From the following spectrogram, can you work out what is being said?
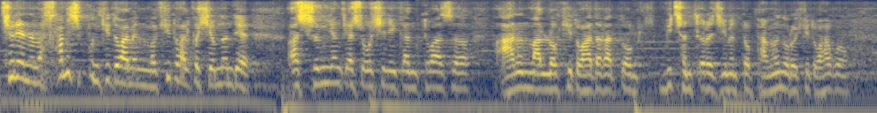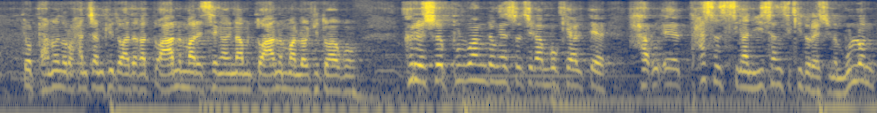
전에는 30분 기도하면 뭐 기도할 것이 없는데 아 성령께서 오시니까 도와서 아는 말로 기도하다가 또 미천 떨어지면 또 방언으로 기도하고 또 방언으로 한참 기도하다가 또 아는 말이 생각나면 또 아는 말로 기도하고 그래서 불광동에서 제가 목회할 때 하루에 다섯 시간 이상씩 기도를 했어요. 물론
